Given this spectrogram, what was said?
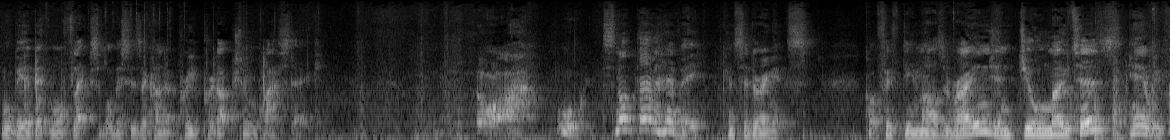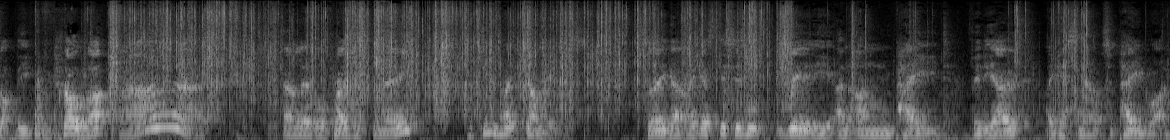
will be a bit more flexible. This is a kind of pre-production plastic. Ooh, it's not that heavy considering it's got 15 miles of range and dual motors. Here we've got the controller. Ah, a little present for me. I do like gummies. So there you go. I guess this isn't really an unpaid video. I guess now it's a paid one.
